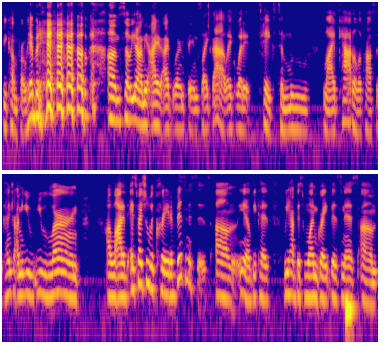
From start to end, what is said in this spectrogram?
become prohibitive. um, so you know, I mean, I, I've learned things like that, like what it takes to move live cattle across the country. I mean, you you learn a lot of, especially with creative businesses. Um, you know, because we have this one great business. Um,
